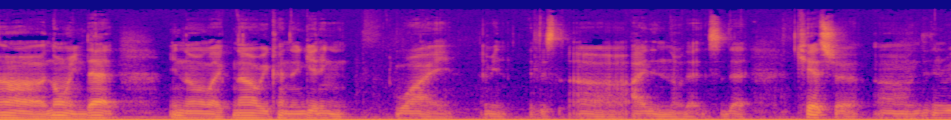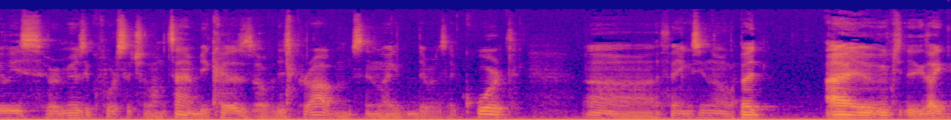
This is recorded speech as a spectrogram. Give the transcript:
uh, knowing that you know like now we're kind of getting why i mean at least uh, i didn't know that so that Kesha um, didn't release her music for such a long time because of these problems and like there was like court uh, things you know but i like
